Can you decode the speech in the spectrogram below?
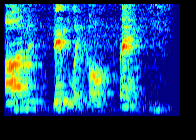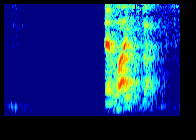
unbiblical things and lifestyles.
